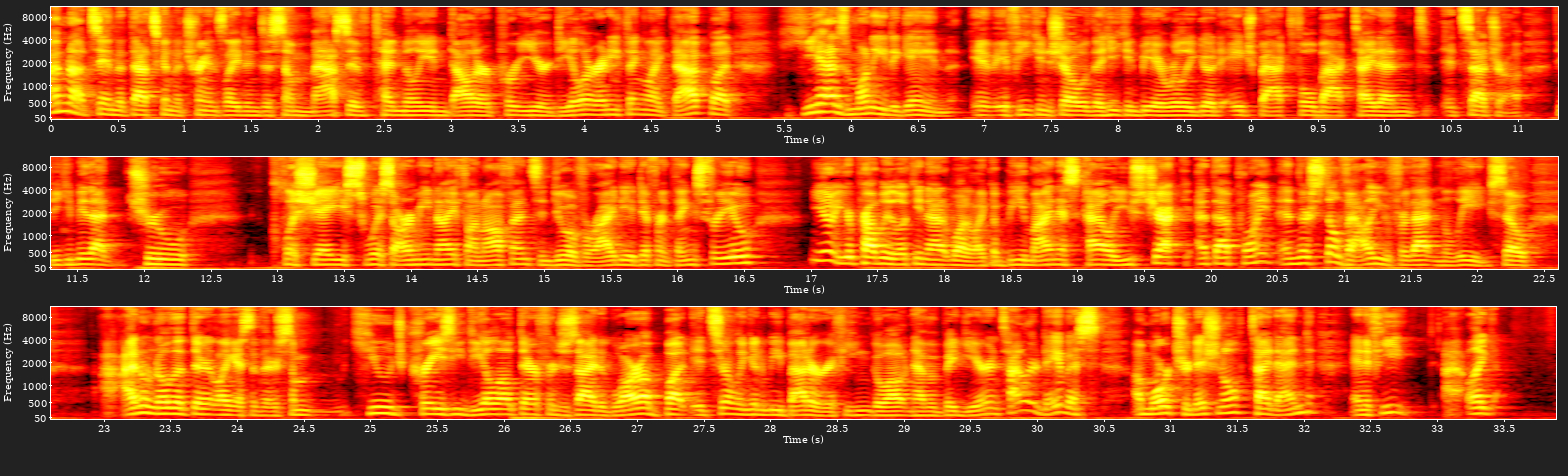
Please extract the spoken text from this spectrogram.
I'm not saying that that's going to translate into some massive $10 million per year deal or anything like that, but he has money to gain if, if he can show that he can be a really good H-back, fullback, tight end, etc. If he can be that true cliche Swiss Army knife on offense and do a variety of different things for you, you know, you're probably looking at what, like a B minus Kyle Juszczyk at that point, and there's still value for that in the league. So I don't know that there, like I said, there's some huge crazy deal out there for Josiah DeGuara, but it's certainly going to be better if he can go out and have a big year. And Tyler Davis, a more traditional tight end, and if he like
